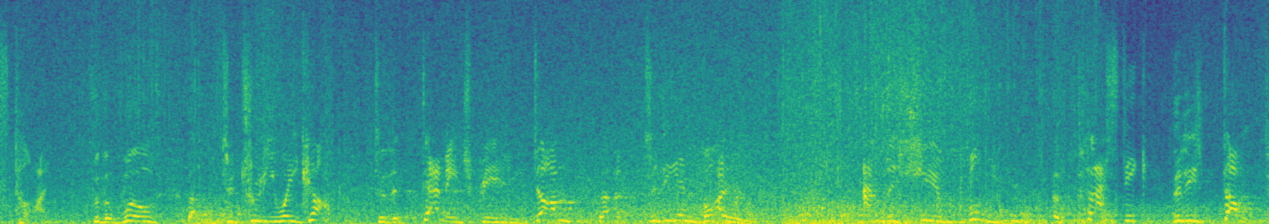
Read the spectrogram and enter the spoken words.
It is time for the world uh, to truly wake up to the damage being done uh, to the environment and the sheer volume of plastic that is dumped.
